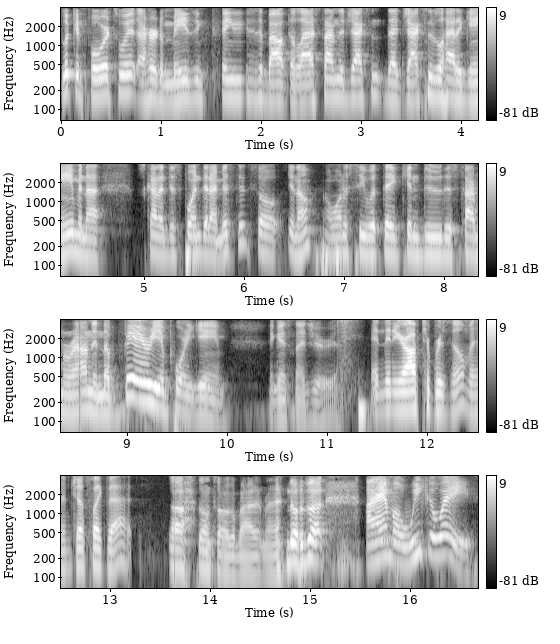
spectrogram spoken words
looking forward to it. I heard amazing things about the last time that Jackson that Jacksonville had a game, and I was kind of disappointed that I missed it. So you know, I want to see what they can do this time around in a very important game against Nigeria. And then you're off to Brazil, man, just like that. Oh, don't talk about it, man. Don't talk. I am a week away.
